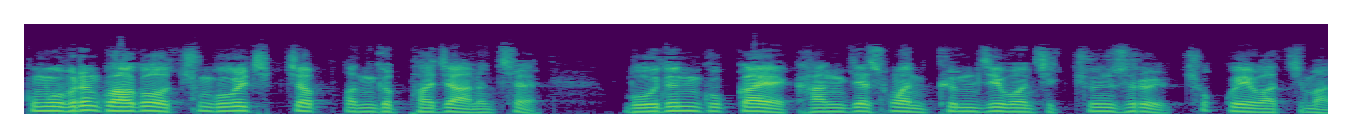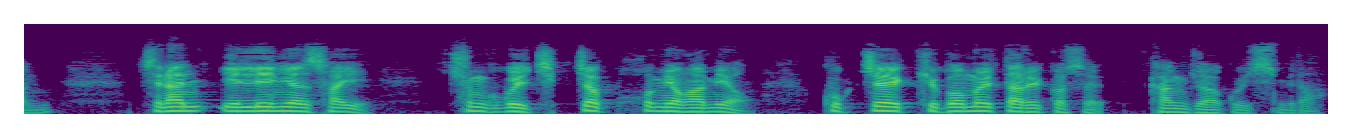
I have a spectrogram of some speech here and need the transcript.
국무부는 과거 중국을 직접 언급하지 않은 채 모든 국가의 강제 송환 금지 원칙 준수를 촉구해 왔지만 지난 1, 2년 사이 중국을 직접 호명하며 국제 규범을 따를 것을 강조하고 있습니다.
